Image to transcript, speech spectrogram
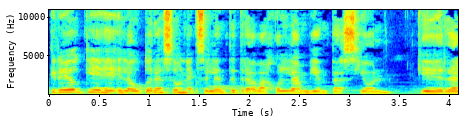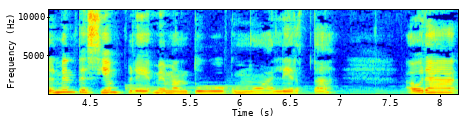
Creo que el autor hace un excelente trabajo en la ambientación, que realmente siempre me mantuvo como alerta Ahora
